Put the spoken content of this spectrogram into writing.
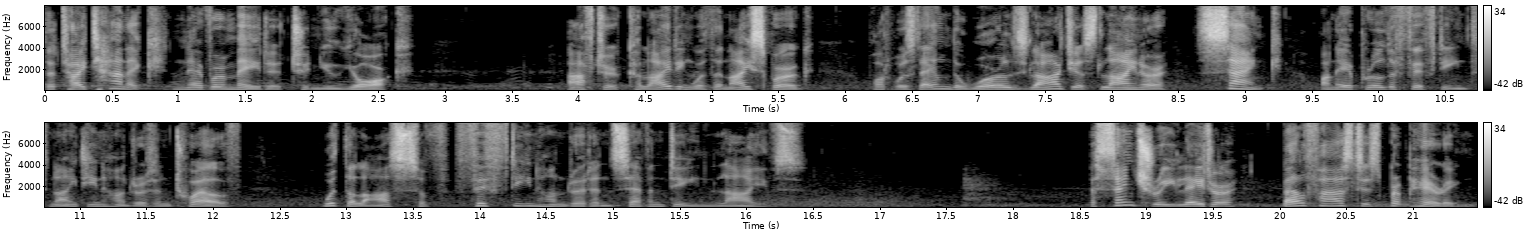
the Titanic never made it to New York. After colliding with an iceberg, what was then the world's largest liner sank on April the 15th, 1912, with the loss of 1,517 lives. A century later, Belfast is preparing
